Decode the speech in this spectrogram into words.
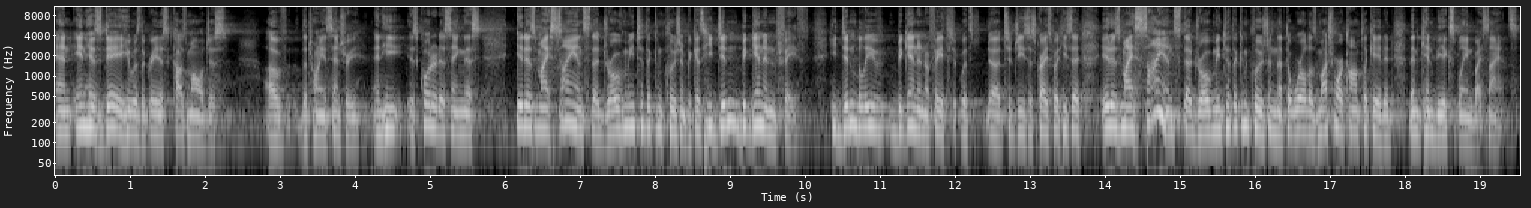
And in his day, he was the greatest cosmologist of the 20th century. And he is quoted as saying this It is my science that drove me to the conclusion, because he didn't begin in faith. He didn't believe, begin in a faith with, uh, to Jesus Christ, but he said, It is my science that drove me to the conclusion that the world is much more complicated than can be explained by science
